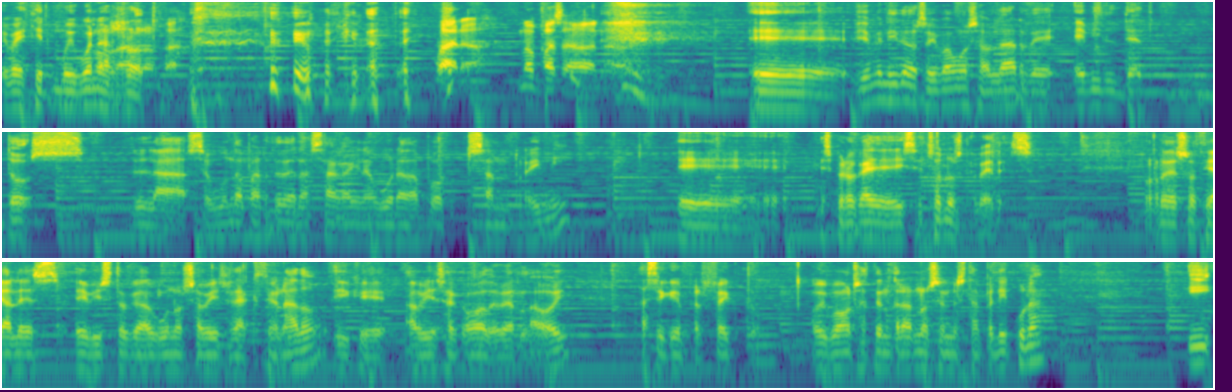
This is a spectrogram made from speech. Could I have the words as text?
Iba a decir muy buenas, Hola, Rot. Imagínate. Bueno, no pasa nada. Eh, bienvenidos, hoy vamos a hablar de Evil Dead 2, la segunda parte de la saga inaugurada por Sam Raimi. Eh, espero que hayáis hecho los deberes. Por redes sociales he visto que algunos habéis reaccionado y que habéis acabado de verla hoy, así que perfecto. Hoy vamos a centrarnos en esta película y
